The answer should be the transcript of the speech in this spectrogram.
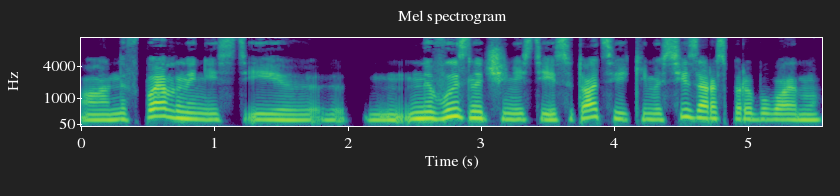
невпевненість і е, невизначеність тієї ситуації, в якій ми всі зараз перебуваємо,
